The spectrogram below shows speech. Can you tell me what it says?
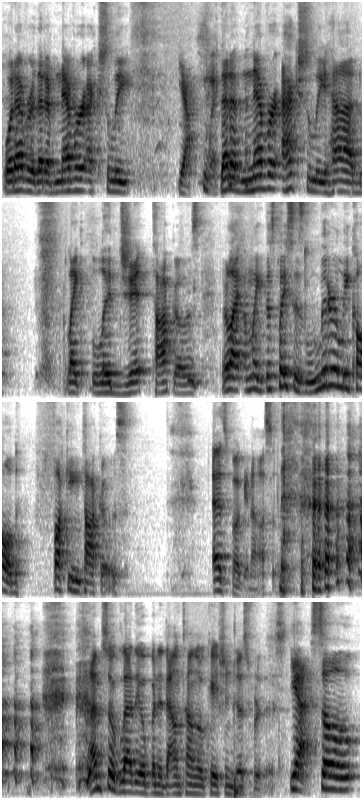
whatever that have never actually, yeah, that have never actually had like legit tacos. They're like, I'm like, this place is literally called fucking tacos. That's fucking awesome. I'm so glad they opened a downtown location just for this. Yeah, so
